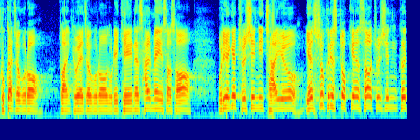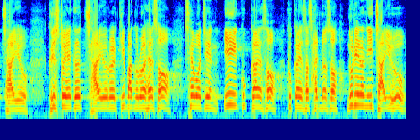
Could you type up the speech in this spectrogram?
국가적으로 또한 교회적으로 우리 개인의 삶에 있어서 우리에게 주신 이 자유, 예수 그리스도께서 주신 그 자유, 그리스도의 그 자유를 기반으로 해서 세워진 이 국가에서 국가에서 살면서 누리는 이 자유,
